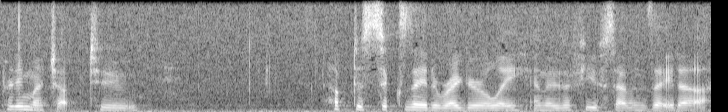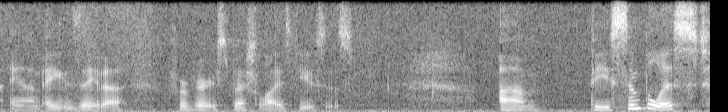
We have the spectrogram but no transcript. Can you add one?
pretty much up to up to 6 zeta regularly, and there's a few 7 zeta and 8 zeta for very specialized uses. Um, the simplest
